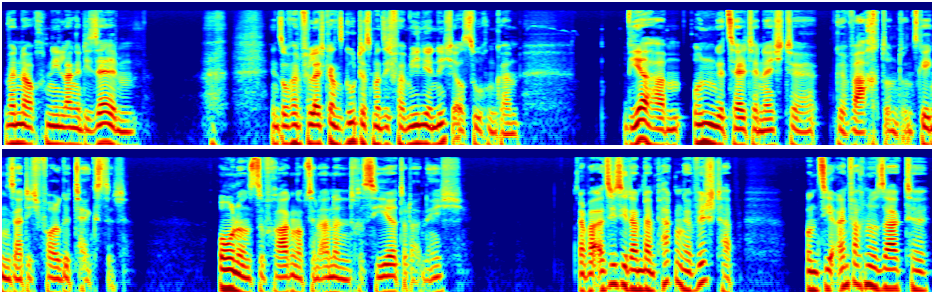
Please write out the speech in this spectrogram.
wenn auch nie lange dieselben. Insofern vielleicht ganz gut, dass man sich Familie nicht aussuchen kann. Wir haben ungezählte Nächte gewacht und uns gegenseitig vollgetextet. Ohne uns zu fragen, ob es den anderen interessiert oder nicht. Aber als ich sie dann beim Packen erwischt habe und sie einfach nur sagte,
